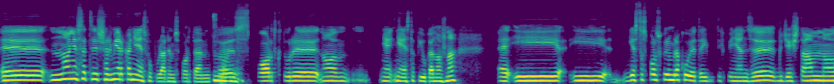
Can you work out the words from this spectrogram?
E, no niestety szermierka nie jest popularnym sportem. To No jest sport, który no, nie, nie jest to piłka nożna. E, I, I jest to sport, w którym brakuje tej, tych pieniędzy. Gdzieś tam no,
